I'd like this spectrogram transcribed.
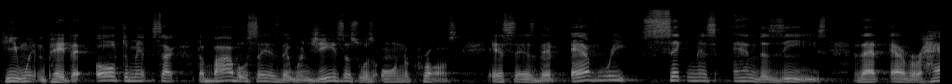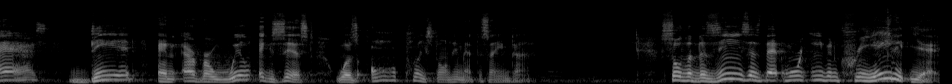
He went and paid the ultimate sac. The Bible says that when Jesus was on the cross, it says that every sickness and disease that ever has, did, and ever will exist was all placed on him at the same time. So the diseases that weren't even created yet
